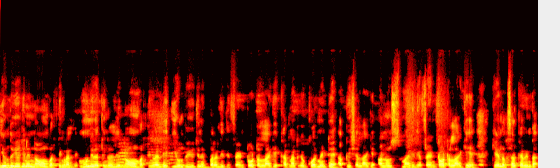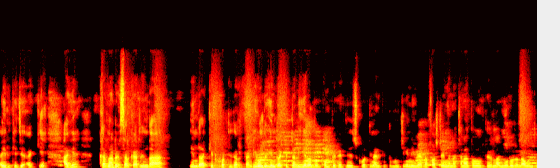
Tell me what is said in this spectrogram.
ಈ ಒಂದು ಯೋಜನೆ ನವೆಂಬರ್ ತಿಂಗಳಲ್ಲಿ, ಮುಂದಿನ ತಿಂಗಳಲ್ಲಿ ನವೆಂಬರ್ ತಿಂಗಳಲ್ಲಿ ಈ ಒಂದು ಯೋಜನೆ ಬರಲಿದೆ ಫ್ರೆಂಡ್ ಟೋಟಲ್ ಆಗಿ ಕರ್ನಾಟಕ ಗೋರ್ಮೆಂಟ್ ಅಫಿಷಿಯಲ್ ಆಗಿ ಅನೌನ್ಸ್ ಮಾಡಿದೆ ಫ್ರೆಂಡ್ ಟೋಟಲ್ ಆಗಿ ಕೇಂದ್ರ ಸರ್ಕಾರದಿಂದ ಐದು ಕೆಜಿ ಅಕ್ಕಿ, ಹಾಗೆ ಕರ್ನಾಟಕ ಸರ್ಕಾರದಿಂದ ಇಂದಿರಾ ಕಿಟ್ ಕೊಡ್ತಿದ್ದಾರೆ ಫ್ರೆಂಡ್ ಈ ಒಂದು ಇಂದ್ರ ಕಿಟ್ನಲ್ಲಿ ಏನಾದ್ರು ಕಂಪ್ಲೀಟ್ ಆಗಿ ತಿಳಿಸ್ಕೊಡ್ತೀನಿ. ಅದಕ್ಕಿಂತ ಮುಂಚೆಗೆ ನೀವು ಎಲ್ಲ ಫಸ್ಟ್ ಟೈಮ್ ನನ್ನ ಚಾನಲ್ ತಗೋತಿರಲ್ಲ ನೋಡೋರೆಲ್ಲ ಒಂದು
